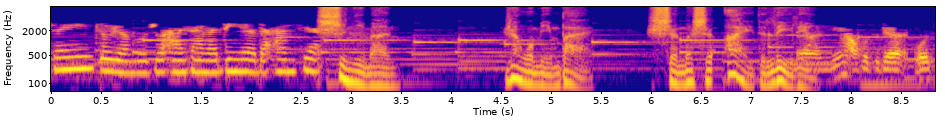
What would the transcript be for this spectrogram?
声音，就忍不住按下了订阅的按键。是你们让我明白什么是爱的力量。你好，胡子哥，我是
